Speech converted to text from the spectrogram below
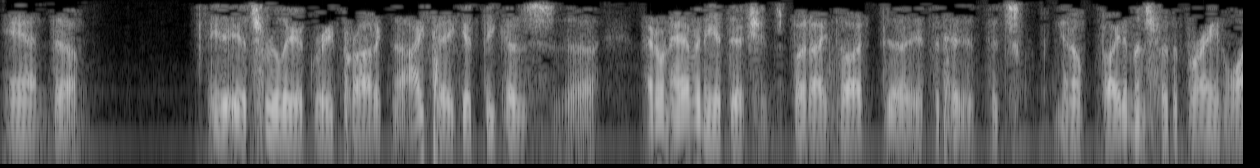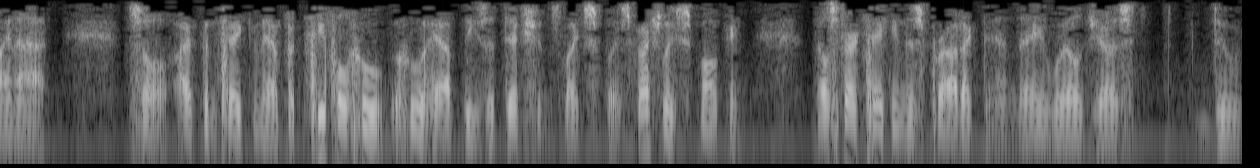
and um, it, it's really a great product. Now, I take it because uh, I don't have any addictions, but I thought uh, if, it, if it's you know vitamins for the brain, why not? So I've been taking that. But people who who have these addictions, like especially smoking, they'll start taking this product and they will just do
